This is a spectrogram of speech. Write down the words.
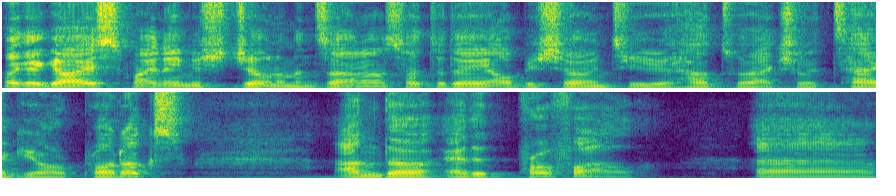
Okay guys, my name is Jonah Manzano. So today I'll be showing to you how to actually tag your products under edit profile. Uh,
